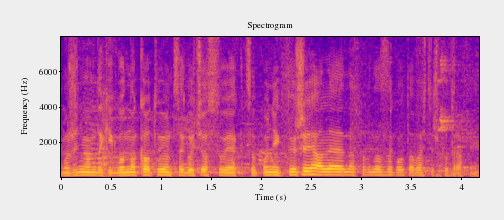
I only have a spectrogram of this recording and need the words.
może nie mam takiego nokautującego ciosu jak co po niektórzy, ale na pewno znokautować też potrafię.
